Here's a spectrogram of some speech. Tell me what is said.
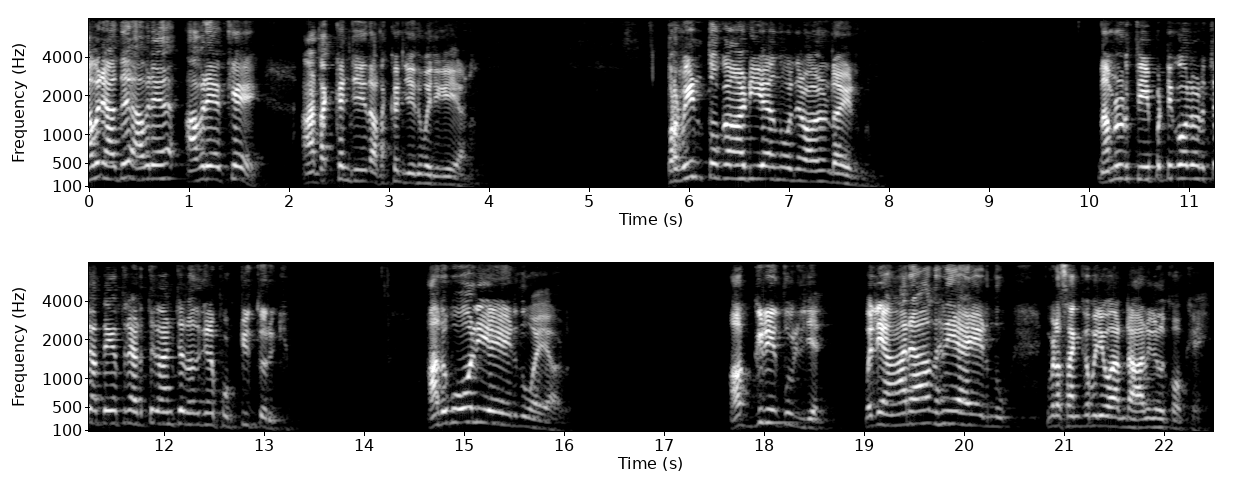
അവരത് അവരെ അവരെയൊക്കെ അടക്കം ചെയ്ത് അടക്കം ചെയ്ത് വരികയാണ്. പ്രവീൺ തൊഗാഡിയ എന്ന് പറഞ്ഞ ഒരാളുണ്ടായിരുന്നു നമ്മളൊരു തീപ്പെട്ടിക്കോല അടച്ച് അദ്ദേഹത്തിന് അടുത്ത് കാണിച്ചത് അതിങ്ങനെ പൊട്ടിത്തെറിക്കും. അതുപോലെയായിരുന്നു അയാൾ. അഗ്നിതുല്യൻ വലിയ ആരാധനയായിരുന്നു ഇവിടെ സംഘപരിവാറിന്റെ ആളുകൾക്കൊക്കെ.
